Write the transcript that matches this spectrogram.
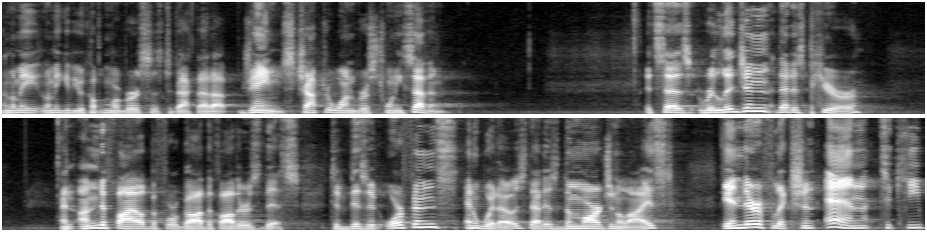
And let me, let me give you a couple more verses to back that up. James chapter 1, verse 27. It says, Religion that is pure and undefiled before God the Father is this to visit orphans and widows, that is, the marginalized, in their affliction, and to keep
